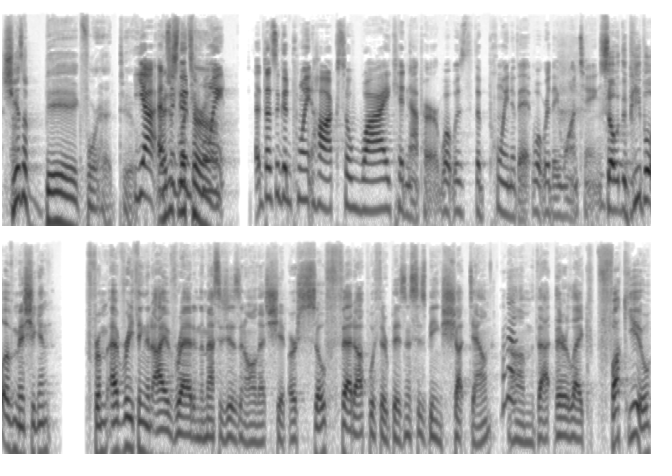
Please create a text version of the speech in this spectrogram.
She has a big forehead too. Yeah, I that's just a good looked her up. That's a good point, Hawk. So why kidnap her? What was the point of it? What were they wanting? So the people of Michigan, from everything that I've read and the messages and all that shit, are so fed up with their businesses being shut down um, that they're like, "Fuck you!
